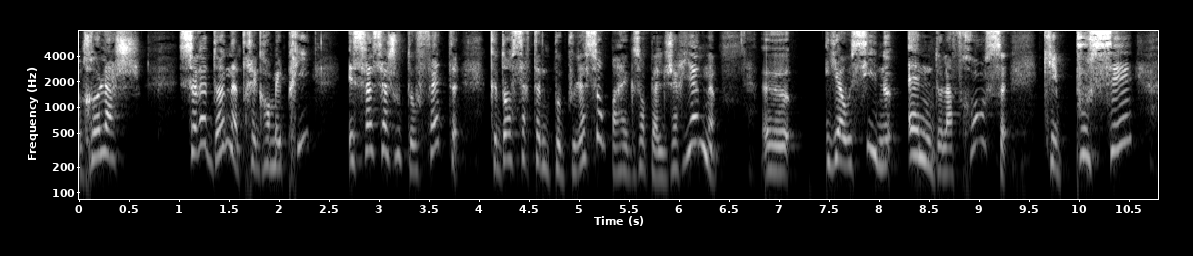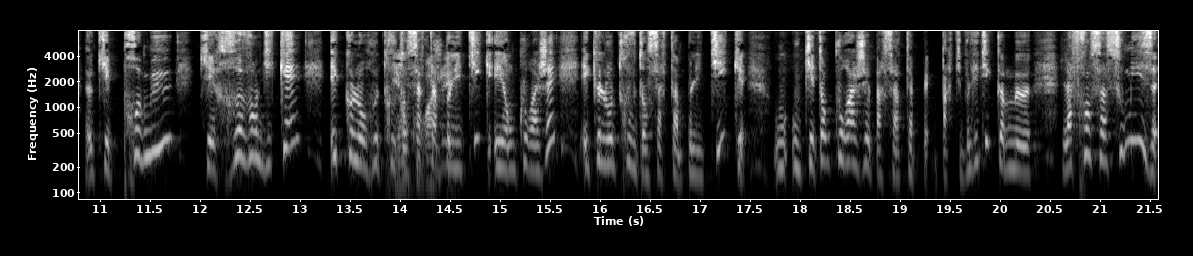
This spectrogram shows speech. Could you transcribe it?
relâche. Cela donne un très grand mépris et cela s'ajoute au fait que dans certaines populations, par exemple algériennes, euh, il y a aussi une haine de la France qui est poussée, euh, qui est promue, qui est revendiquée et que l'on retrouve dans certains politiques et encouragée et que l'on trouve dans certains politiques ou, qui est encouragée par certains partis politiques comme euh, la France insoumise.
